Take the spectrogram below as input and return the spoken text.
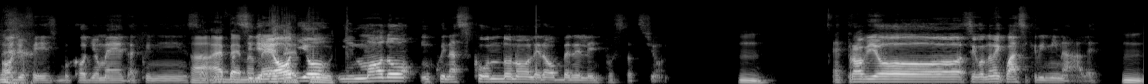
Odio Facebook, odio Meta, quindi Ah, eh beh, ma Meta odio il modo in cui nascondono le robe nelle impostazioni. Mm, È proprio, secondo me, quasi criminale. mm.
